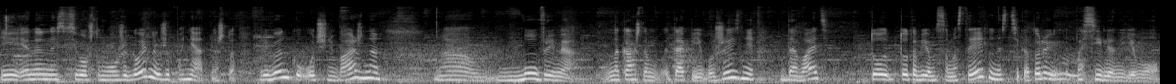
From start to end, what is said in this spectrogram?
И, наверное, из всего, что мы уже говорили, уже понятно, что ребенку очень важно э, вовремя на каждом этапе его жизни давать тот, тот объем самостоятельности, который mm. посилен ему.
